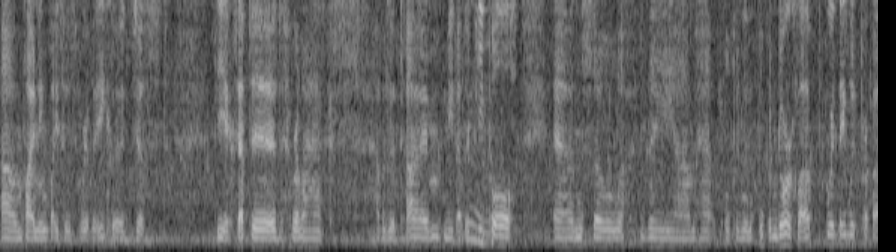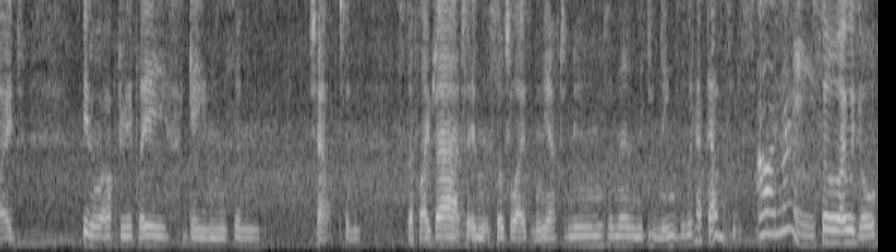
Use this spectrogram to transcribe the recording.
um, finding places where they could just be accepted, relax, have a good time, meet other people. And so they um, have opened an open door club where they would provide, you know, opportunity to play games and chat and stuff like that, and socialize in the afternoons, and then in the evenings they would have dances. Oh, nice. So I would go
